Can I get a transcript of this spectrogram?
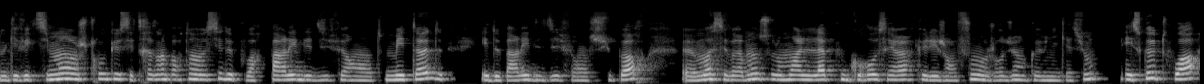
Donc, effectivement, je trouve que c'est très important aussi de pouvoir parler des différentes méthodes et de parler des différents supports. Euh, moi, c'est vraiment, selon moi, la plus grosse erreur que les gens font aujourd'hui en communication. Est-ce que toi,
